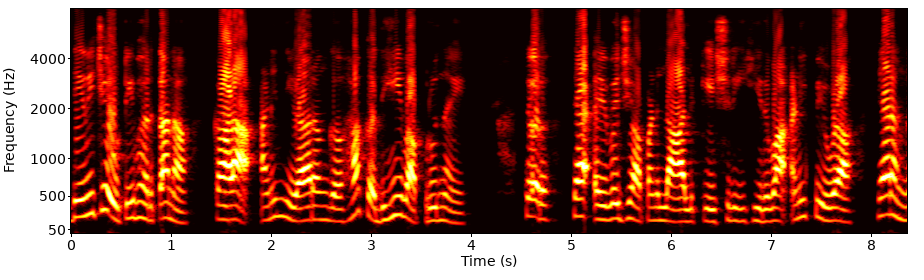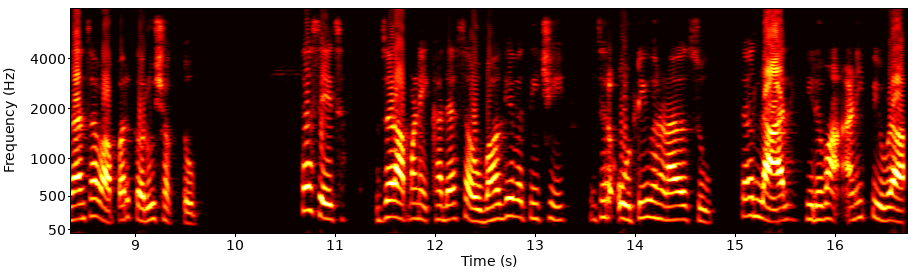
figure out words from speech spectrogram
देवीची ओटी भरताना काळा आणि निळा रंग हा कधीही वापरू नये. तर त्याऐवजी आपण लाल केशरी हिरवा आणि पिवळा या रंगांचा वापर करू शकतो. तसेच जर आपण एखाद्या सौभाग्यवतीची जर ओटी भरणार असू तर लाल हिरवा आणि पिवळा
